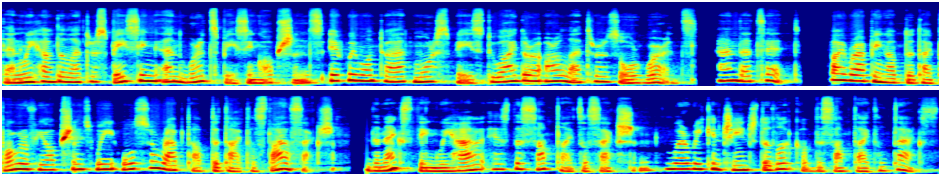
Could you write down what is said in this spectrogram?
Then we have the letter spacing and word spacing options if we want to add more space to either our letters or words. And that's it. By wrapping up the typography options, we also wrapped up the title style section. The next thing we have is the subtitle section, where we can change the look of the subtitle text.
